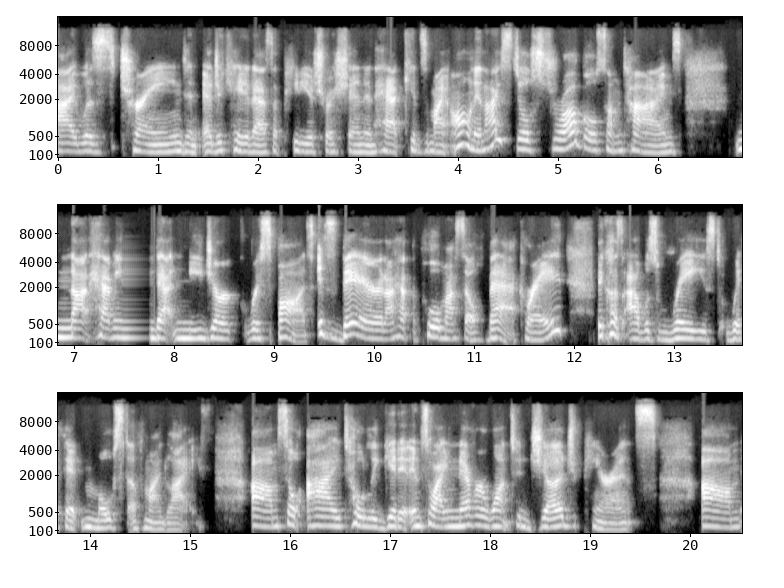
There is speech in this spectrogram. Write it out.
I was trained and educated as a pediatrician and had kids of my own. And I still struggle sometimes not having that knee jerk response. It's there and I have to pull myself back, right? Because I was raised with it most of my life. Um, so I totally get it. And so I never want to judge parents um,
